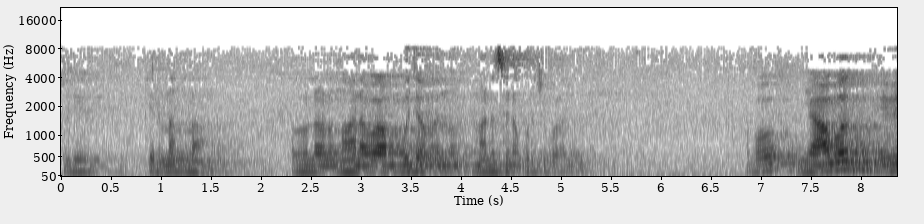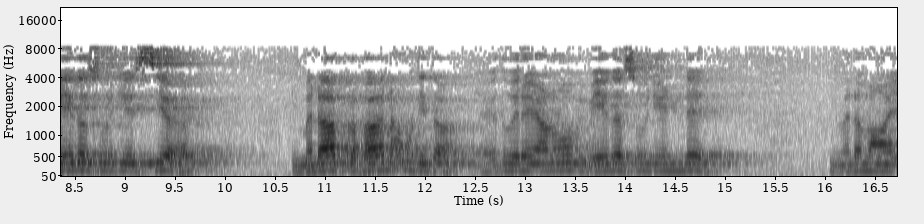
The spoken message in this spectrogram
സൂര്യകിരണങ്ങളാണ്. അതുകൊണ്ടാണ് മാനവാംബുജം എന്നും മനസ്സിനെ കുറിച്ച് പറഞ്ഞത് അപ്പോ യാവത് വിവേകസൂര്യസ്യ വിമലാപ്രഭാന ഉദിത ഏതുവരെയാണോ വിവേകസൂര്യന്റെ വിമലമായ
